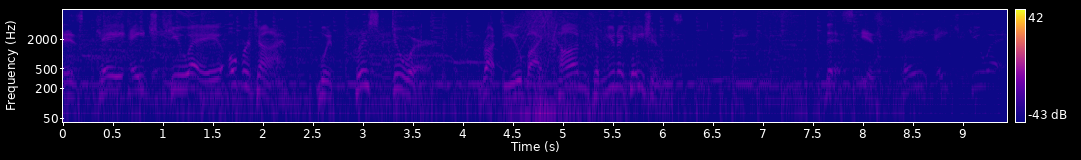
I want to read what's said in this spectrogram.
is KHQA Overtime with Chris Dewar. Brought to you by Con Communications. This is KHQA.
